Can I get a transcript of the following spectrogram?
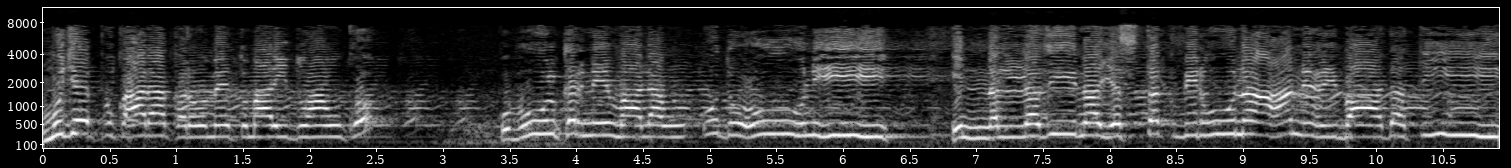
मुझे पुकारा करो, मैं तुम्हारी दुआओं को कबूल करने वाला हूँ। उदूनी इन लजीन यस्तकबिरून अन इबादती,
